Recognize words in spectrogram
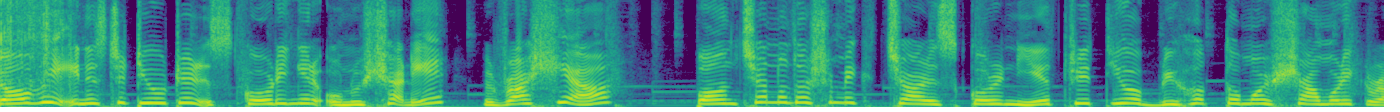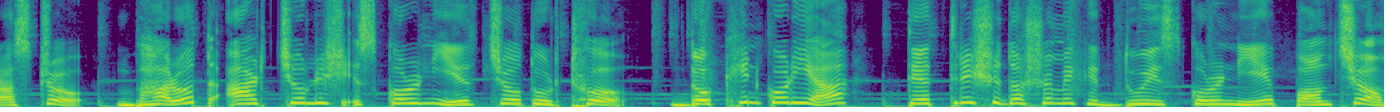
লভি ইনস্টিটিউটের স্কোরিংয়ের অনুসারে, রাশিয়া পঞ্চান্ন দশমিক চার স্কোর নিয়ে তৃতীয় বৃহত্তম সামরিক রাষ্ট্র। ভারত আটচল্লিশ স্কোর নিয়ে চতুর্থ। দক্ষিণ কোরিয়া তেত্রিশ দশমিক দুই স্কোর নিয়ে পঞ্চম।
